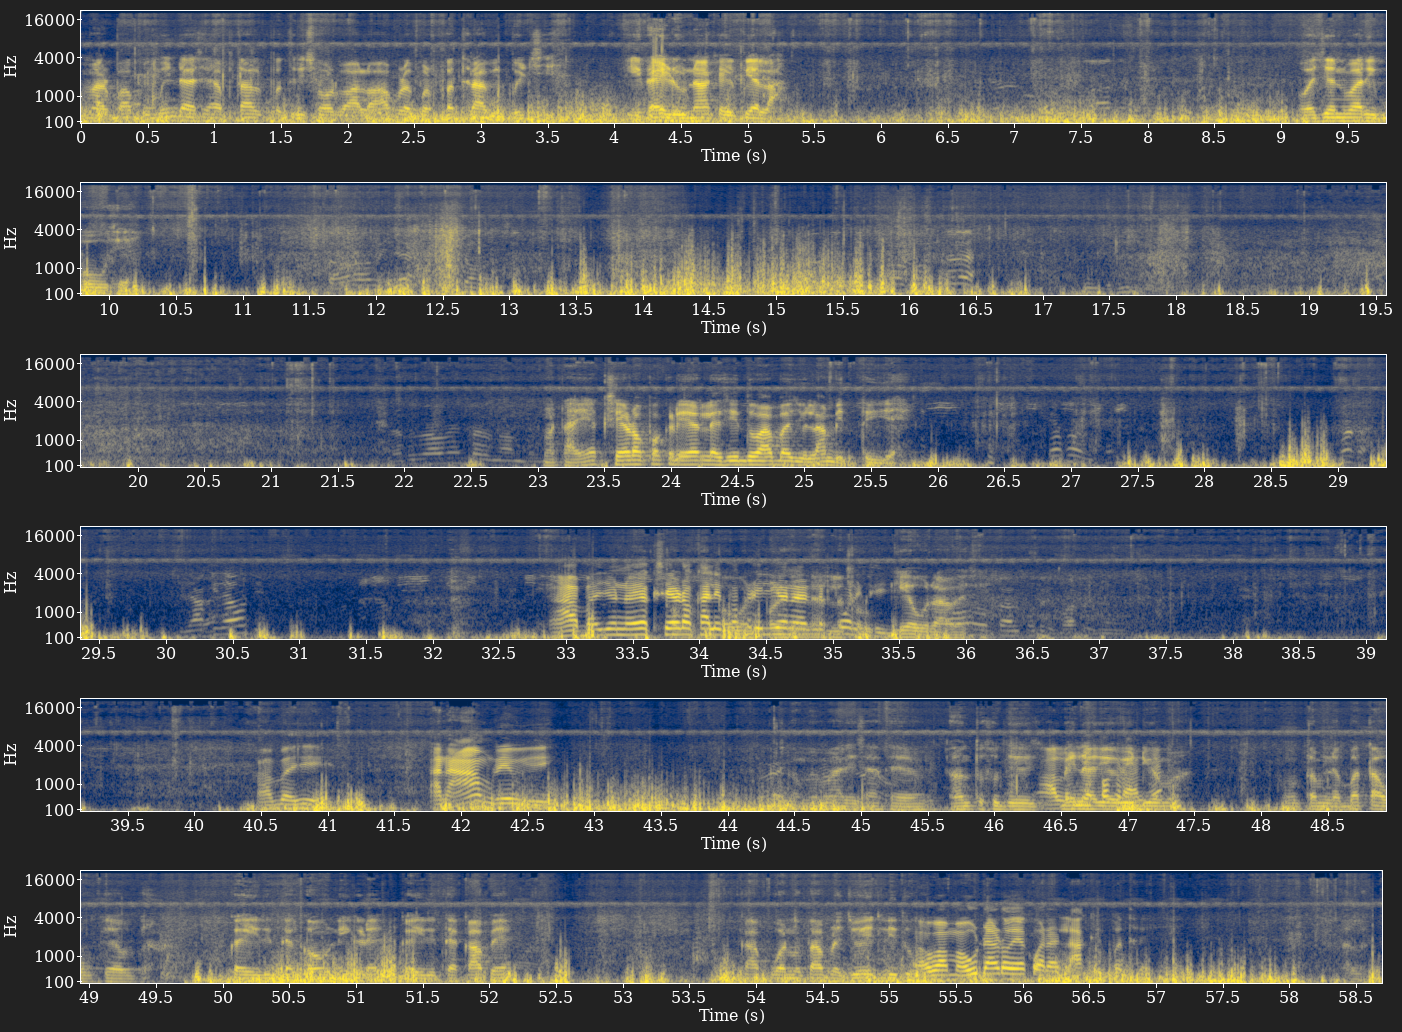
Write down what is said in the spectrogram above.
મારા બાપુ મીંડા છે આપ તાલપત્રી છોડવા હાલો આપણે પણ પથરાવી પડશે. એ રાયડું નાખે પહેલાં વજનવાળી બહુ છે. મોટા એક શેડો પકડી એટલે સીધો આ બાજુ લાંબી જ થઈ જાય આ બાજુનો એક શેડો ખાલી પકડી લ્યો ને એટલે પોણી થઈ કેવર આવે છે. હા બસ અને આમ રેવી. તમે મારી સાથે અંત સુધી બનાવ્યો વિડીયોમાં. હું તમને બતાવું કે કઈ રીતે ઘઉં નીકળે કઈ રીતે કાપે. કાપવાનું તો આપણે જોઈ જ લીધું. હવામાં ઉડાડો એકવાર એટલે આખી પથરી.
